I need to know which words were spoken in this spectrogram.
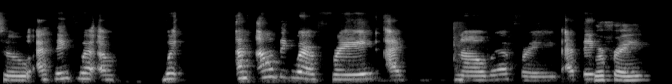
to i think we're we, I don't think we're afraid i no we're afraid i think we're afraid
